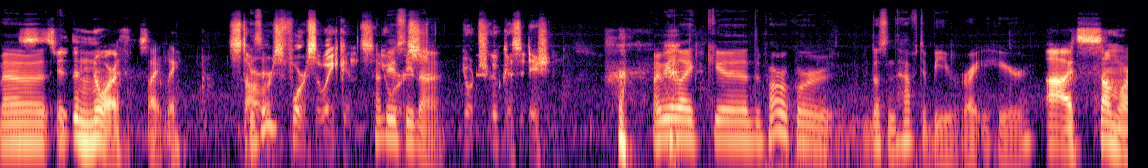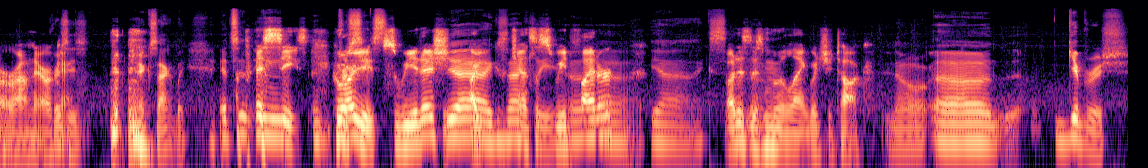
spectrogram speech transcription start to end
Uh, It's it, the north slightly. Star Is it? Wars Force Awakens. How do you see that? George Lucas edition. I mean, like uh, the power core doesn't have to be right here. Ah, it's somewhere around there. Okay. Precis. exactly. It's in, in- Precis. Who are you? Swedish? Yeah, are you exactly. Chance a Swede fighter? Uh, yeah, exactly. What is this moon language you talk? No, uh, gibberish.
